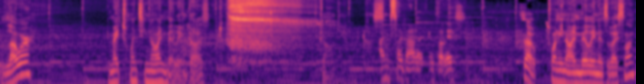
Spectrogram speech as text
Lower? It made 29 million, guys. God, you guys. I'm so bad at things like this. So, 29 million is the baseline.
